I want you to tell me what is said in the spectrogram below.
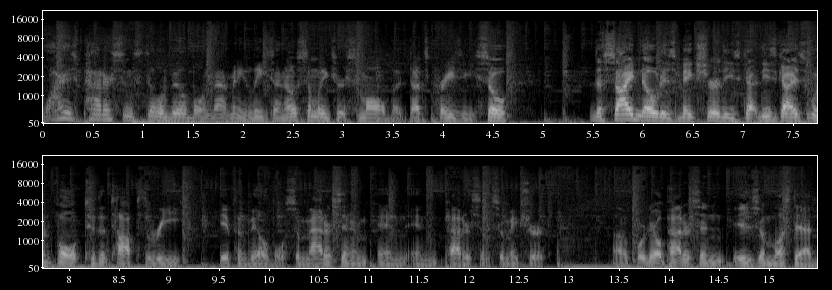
why is Patterson still available in that many leagues? I know some leagues are small, but that's crazy. So the side note is make sure these guys these guys would vault to the top three if available. So Mattison and, and, and Patterson. So make sure. Uh, Cordarrelle Patterson is a must add.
